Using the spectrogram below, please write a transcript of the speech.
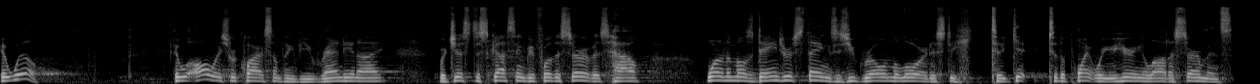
It will. It will always require something of you. Randy and I were just discussing before the service how one of the most dangerous things as you grow in the Lord is to, to get to the point where you're hearing a lot of sermons,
